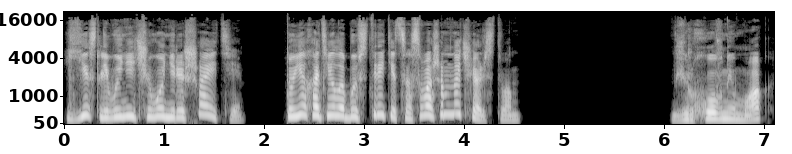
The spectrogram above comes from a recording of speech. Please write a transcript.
Если вы ничего не решаете, то я хотела бы встретиться с вашим начальством Верховный маг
